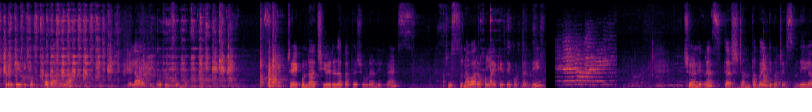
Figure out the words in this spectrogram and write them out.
ఇప్పుడైతే ఇది కొత్త దానిలా ఎలా అవుతుందో చూసేద్దాం. స్కిప్ చేయకుండా చివరి దాకా అయితే చూడండి ఫ్రెండ్స్. చూస్తున్న వారు ఒక లైక్ అయితే కొట్టండి. చూడండి ఫ్రెండ్స్ డస్ట్ అంతా బయటకు వచ్చేస్తుంది. ఇలా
